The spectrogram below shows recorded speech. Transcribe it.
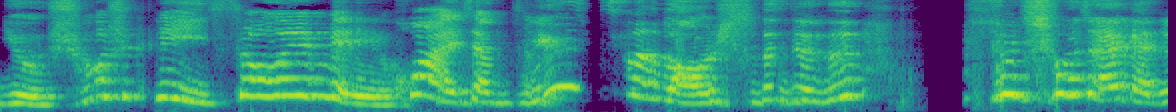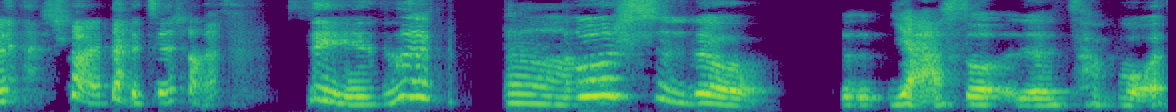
有时候是可以稍微美化一下，不用这么老实的，就是付出起来感觉上海大街上写字嗯，都是这种呃压缩呃怎么？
